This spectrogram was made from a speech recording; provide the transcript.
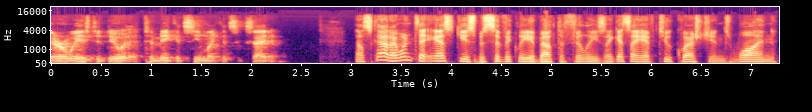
there are ways to do it to make it seem like it's exciting. Now, Scott, I wanted to ask you specifically about the Phillies. I guess I have two questions. One,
